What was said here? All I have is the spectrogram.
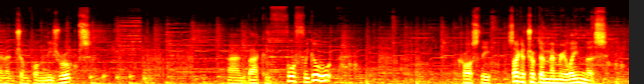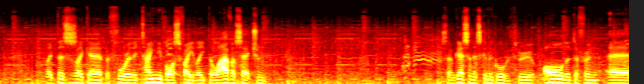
And then jump on these ropes. And back and forth we go. Across the... It's like a trip down memory lane, this. Like, this is like uh, before the tiny boss fight, like the lava section. So I'm guessing it's going to go through all the different uh,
